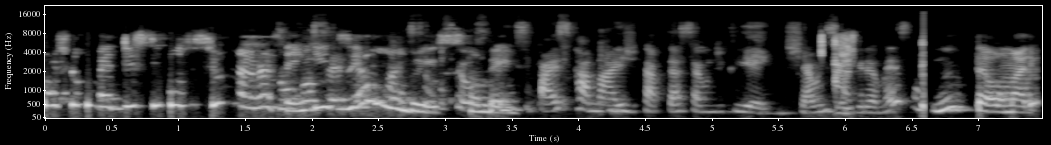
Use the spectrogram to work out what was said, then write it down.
pode ficar com medo de se posicionar, então, tem que dizer ao mundo isso seus também. Principais canais de captação de cliente é o Instagram mesmo? Então, Mari,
